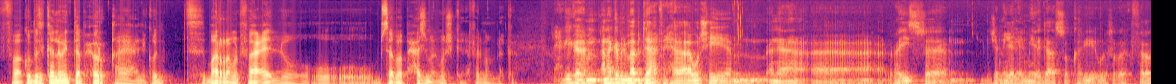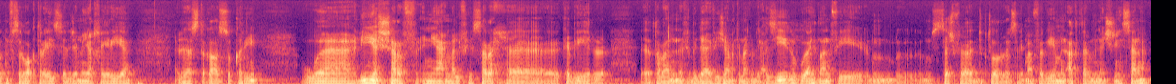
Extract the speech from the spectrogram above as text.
فكنت بتتكلم أنت بحرقة يعني كنت مرة منفعل وبسبب حجم المشكلة في المملكة. الحقيقة أنا قبل ما أبدأ في أول شيء أنا آه، رئيس الجمعية العلمية للداء السكري وفي نفس الوقت رئيس الجمعية الخيرية لأصدقاء السكري. ولي الشرف إني أعمل في صرح آه، كبير آه، طبعا في البداية في جامعة الملك عبد العزيز وأيضا في مستشفى الدكتور سليمان فقيه من أكثر من 20 سنة.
